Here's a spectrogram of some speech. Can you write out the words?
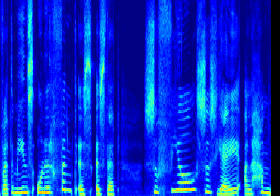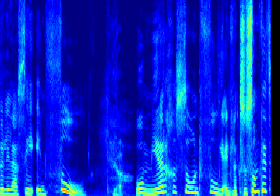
wat 'n mens ondervind is is dat soveel soos jy alhamdulillah sê en voel, Ja. hoe meer gesond voel jy eintlik. So soms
